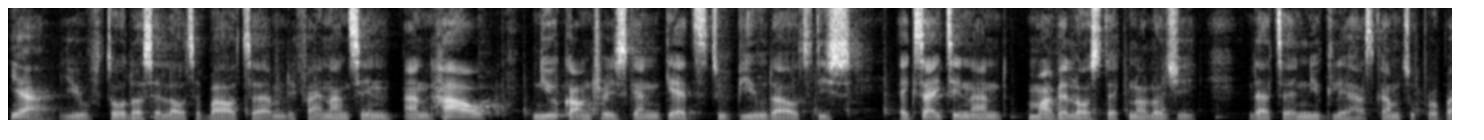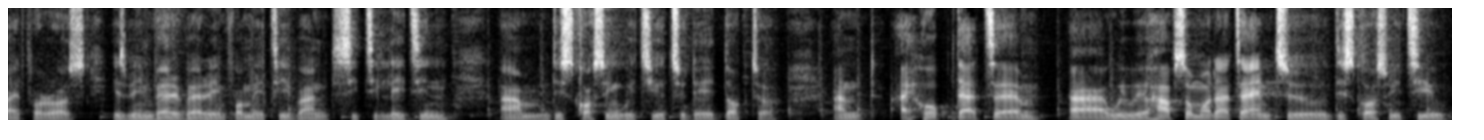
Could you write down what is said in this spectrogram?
yeah, you've told us a lot about um, the financing and how new countries can get to build out this exciting and marvelous technology that uh, nuclear has come to provide for us. It's been very, very informative and scintillating um, discussing with you today, Doctor. And I hope that um, uh, we will have some other time to discuss with you.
